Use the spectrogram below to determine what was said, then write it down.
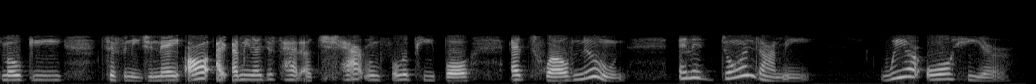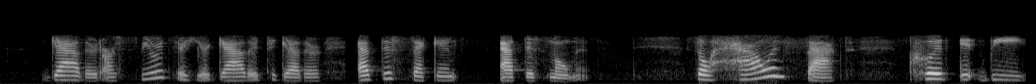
Smokey, Tiffany Janae. All I, I mean, I just had a chat room full of people at 12 noon, and it dawned on me: we are all here, gathered. Our spirits are here, gathered together at this second, at this moment. So, how in fact could it be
